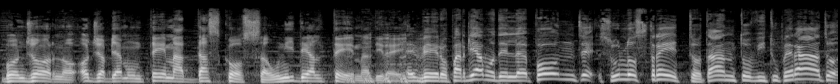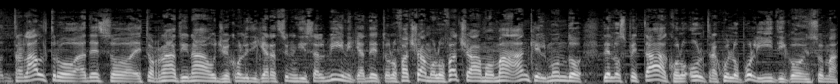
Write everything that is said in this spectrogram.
Buongiorno, oggi abbiamo un tema da scossa, un ideal tema direi. È vero, parliamo del ponte sullo stretto, tanto vituperato, tra l'altro adesso è tornato in auge con le dichiarazioni di Salvini che ha detto lo facciamo, lo facciamo, ma anche il mondo dello spettacolo, oltre a quello politico, insomma,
